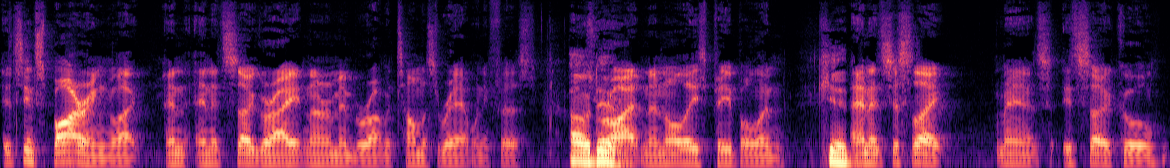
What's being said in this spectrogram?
it's inspiring. Like, and and it's so great. And I remember writing with Thomas Rhett when he first oh was dude writing, and all these people, and kid and it's just like, man, it's it's so cool.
